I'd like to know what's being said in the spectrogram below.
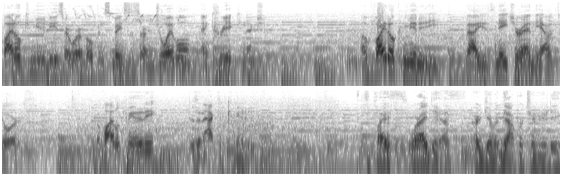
Vital communities are where open spaces are enjoyable and create connection. A vital community values nature and the outdoors. A vital community is an active community. It's a place where ideas are given the opportunity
